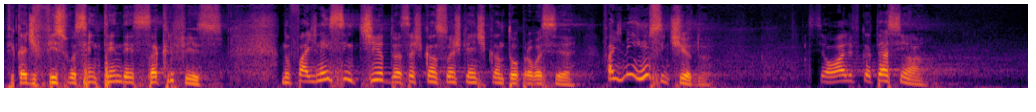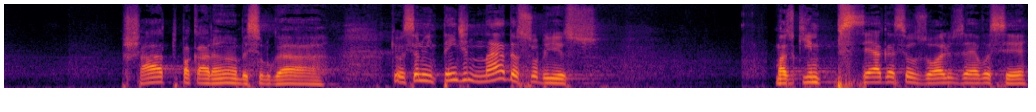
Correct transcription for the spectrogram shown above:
fica difícil você entender esse sacrifício. Não faz nem sentido essas canções que a gente cantou para você. Faz nenhum sentido. Você olha e fica até assim, ó. Chato pra caramba esse lugar. Porque você não entende nada sobre isso. Mas o que cega seus olhos é você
